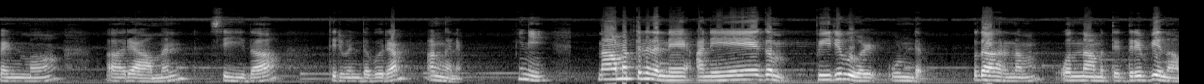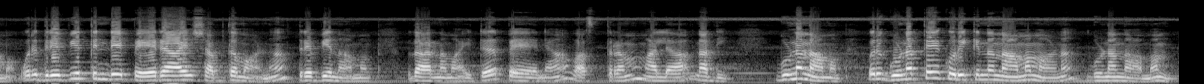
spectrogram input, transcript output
പെൺമ രാമൻ സീത തിരുവനന്തപുരം അങ്ങനെ. ഇനി നാമത്തിന് തന്നെ അനേകം പിരിവുകൾ ഉണ്ട്. ഉദാഹരണം ഒന്നാമത്തെ ദ്രവ്യനാമം. ഒരു ദ്രവ്യത്തിന്റെ പേരായ ശബ്ദമാണ് ദ്രവ്യനാമം. ഉദാഹരണമായിട്ട് പേന വസ്ത്രം മല നദി. ഗുണനാമം. ഒരു ഗുണത്തെ കുറിക്കുന്ന നാമമാണ് ഗുണനാമം.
